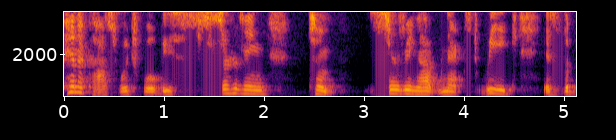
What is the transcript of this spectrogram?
Pentecost, which we'll be serving to serving up next week, is the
